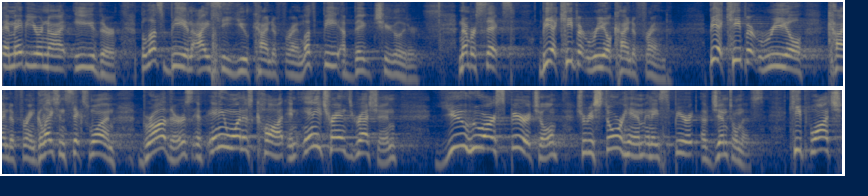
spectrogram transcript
And maybe you're not either. But let's be an ICU kind of friend. Let's be a big cheerleader. Number six, be a keep it real kind of friend. Be a keep it real kind of friend. Galatians 6 1, brothers, if anyone is caught in any transgression, you who are spiritual should restore him in a spirit of gentleness. Keep watch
